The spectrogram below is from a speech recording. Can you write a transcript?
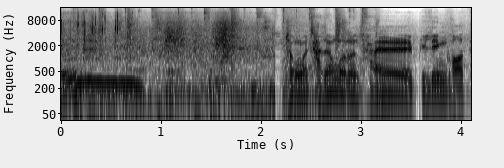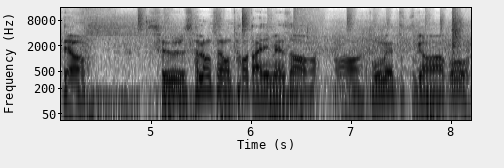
음. 정말 자전거는 잘 빌린 것 같아요. 슬 설렁설렁 타고 다니면서 어, 동네도 구경하고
